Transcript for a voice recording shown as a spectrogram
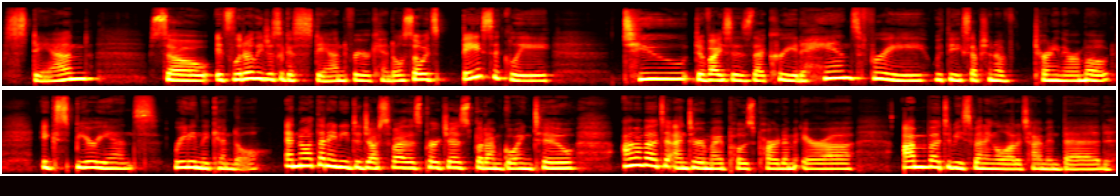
stand. So it's literally just like a stand for your Kindle. So it's basically two devices that create a hands free, with the exception of turning the remote, experience reading the Kindle. And not that I need to justify this purchase, but I'm going to. I'm about to enter my postpartum era. I'm about to be spending a lot of time in bed.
